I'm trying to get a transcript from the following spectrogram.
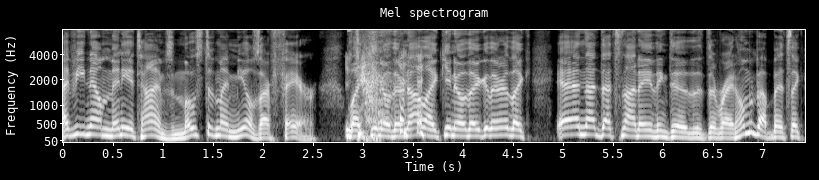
I've eaten out many a times. Most of my meals are fair. Like, you know, they're not like, you know, they're, they're like, and that, that's not anything to, to write home about, but it's like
